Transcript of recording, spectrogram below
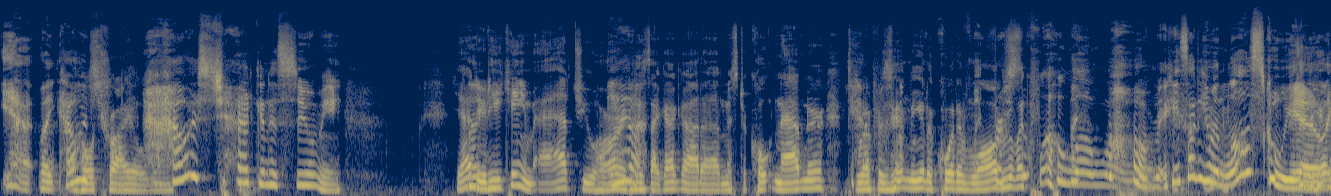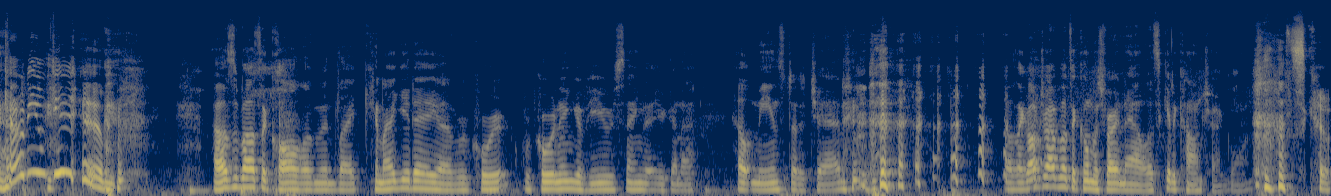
yeah, like a how whole is trial. going. how is Chad gonna sue me? Yeah, Like- dude, he came at you hard. Yeah. He's like, I got uh, Mr. Colton Abner to represent me in a court of law. We're like, whoa, whoa, whoa. Whoa. man, he's not even law school yet. Like, how do you get him? I was about to call him and like, can I get a uh, record recording of you saying that you're gonna help me instead of Chad? I was like, I'll drive out to Columbus right now. Let's get a contract going. Let's go.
